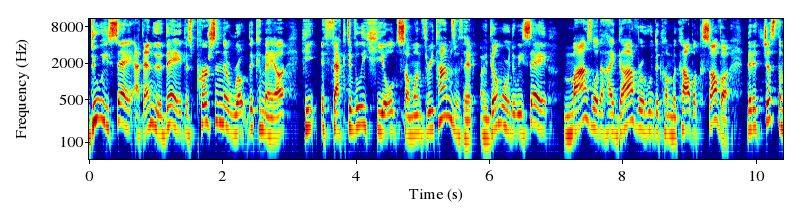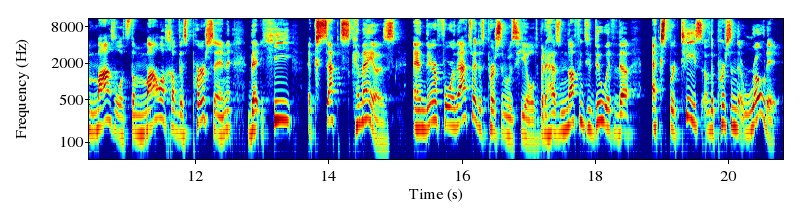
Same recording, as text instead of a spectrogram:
Do we say at the end of the day, this person that wrote the Kamea, he effectively healed someone three times with it? Or do we say mazla the haigavra who ksava that it's just the mazel, it's the malach of this person that he accepts Kameas. And therefore, that's why this person was healed, but it has nothing to do with the expertise of the person that wrote it.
